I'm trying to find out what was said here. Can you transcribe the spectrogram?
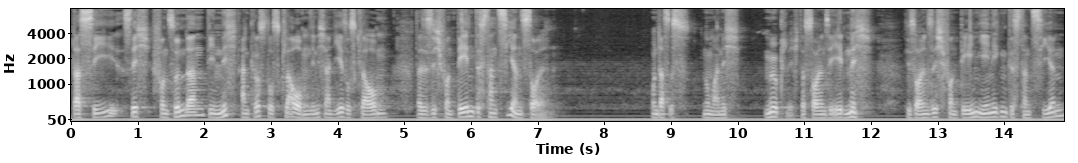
dass sie sich von Sündern, die nicht an Christus glauben, die nicht an Jesus glauben, dass sie sich von denen distanzieren sollen. Und das ist nun mal nicht möglich. Das sollen sie eben nicht. Sie sollen sich von denjenigen distanzieren,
